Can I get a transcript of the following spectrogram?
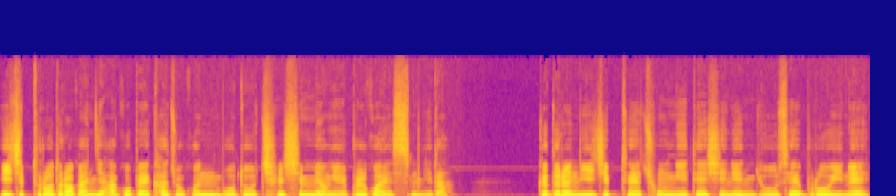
이집트로 들어간 야곱의 가족은 모두 70명에 불과했습니다. 그들은 이집트의 총리 대신인 요셉으로 인해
